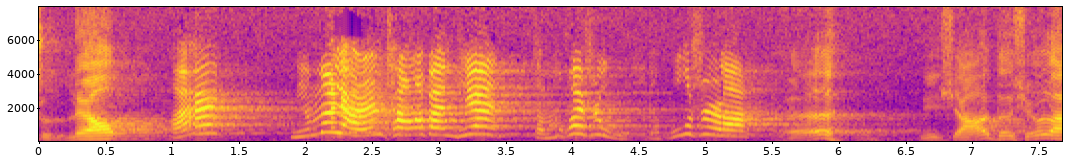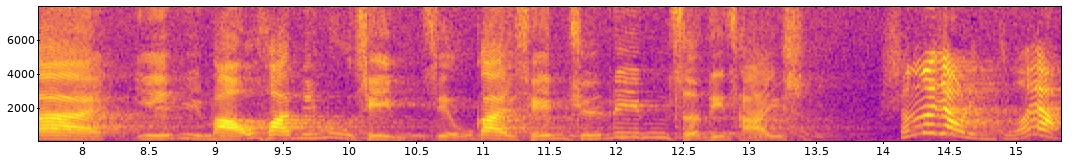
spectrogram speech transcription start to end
是了。哎，你们俩人唱了半天，怎么会是我的不是了？呃，你下得学来，言语冒犯你母亲，就该先去领责的才是。什么叫领责呀？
